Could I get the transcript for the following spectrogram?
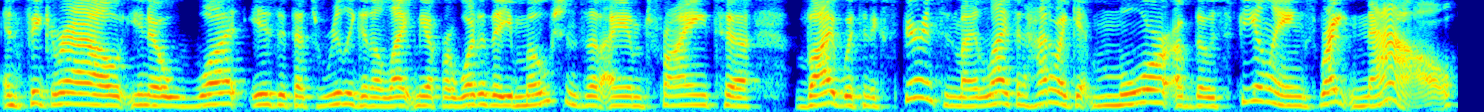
and figure out, you know, what is it that's really going to light me up or what are the emotions that I am trying to vibe with and experience in my life and how do I get more of those feelings right now?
